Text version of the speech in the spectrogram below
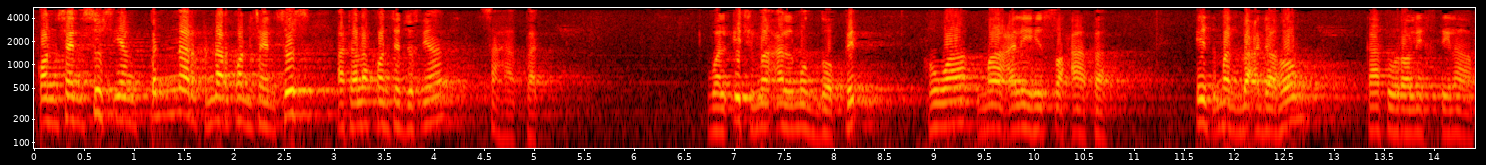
Konsensus yang benar-benar konsensus adalah konsensusnya sahabat. Wal ijma' al-mundhabit huwa ma 'alaihi sahabah. Idman ba'dahum kathural ikhtilaf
